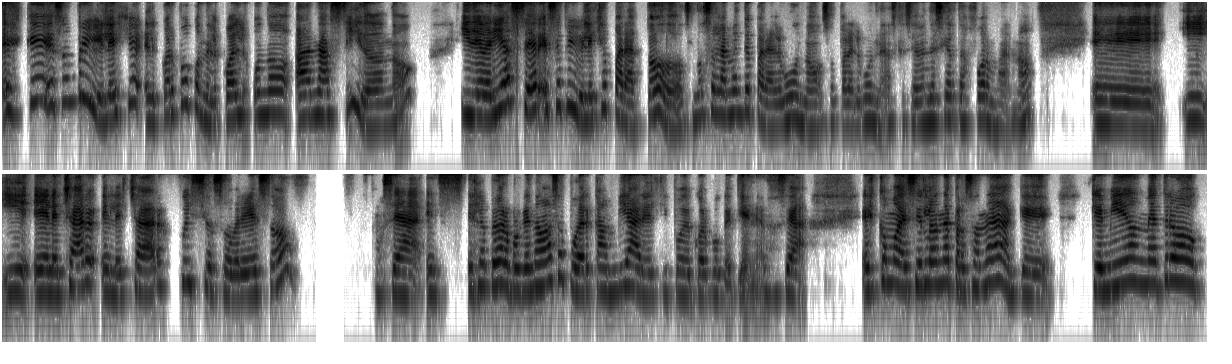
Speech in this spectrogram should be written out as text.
es que es un privilegio el cuerpo con el cual uno ha nacido, ¿no? Y debería ser ese privilegio para todos, no solamente para algunos o para algunas que se ven de cierta forma, ¿no? Eh, y, y, el, echar, el echar juicio sobre eso, o sea, es, es lo peor porque no vas a poder cambiar el tipo de cuerpo que tienes. O sea, es como decirle a una persona que, que mide un metro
